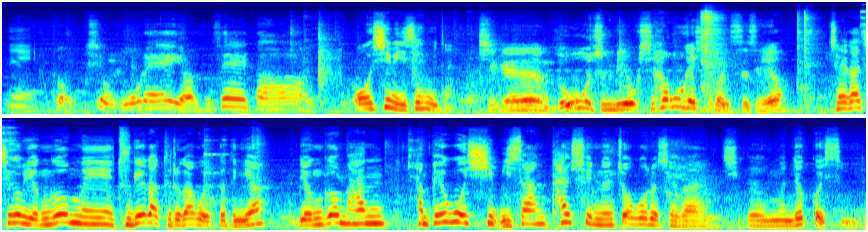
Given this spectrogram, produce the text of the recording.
네. 그 혹시 올해 연세가 52세입니다. 지금 노후 준비 혹시 하고 계신 거 있으세요? 제가 지금 연금이 두 개가 들어가고 있거든요. 연금 한, 한 150 이상 탈 수 있는 쪽으로 제가 지금은 넣고 있습니다.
